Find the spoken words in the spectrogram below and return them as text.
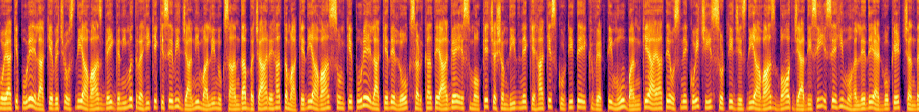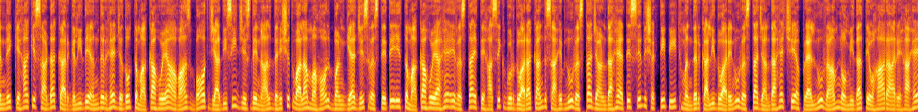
ਹੋਇਆ ਕਿ ਪੂਰੇ ਇਲਾਕੇ ਵਿੱਚ ਉਸ ਦੀ ਆਵਾਜ਼ ਗਈ ਗਨੀਮਤ ਰਹੀ ਕਿ ਕਿਸੇ ਵੀ ਜਾਨੀ ਮਾਲੀ ਨੁਕਸਾਨ ਦਾ ਬਚਾ ਰਿਹਾ ਧਮਾਕੇ ਦੀ ਆਵਾਜ਼ ਸੁਣ ਕੇ ਪੂਰੇ ਇਲਾਕੇ ਦੇ ਲੋਕ ਸੜਕਾਂ ਤੇ ਆ ਗਏ। ਇਸ ਮੌਕੇ ਚਸ਼ਮਦੀਦ ਨੇ ਕਿਹਾ ਕਿ ਸਕੂਟੀ ਤੇ ਇੱਕ ਵਿਅਕਤੀ ਮੂੰਹ ਬਨ ਕੇ ਆਇਆ ਤੇ ਉਸਨੇ ਕੋਈ ਚੀਜ਼ ਸੁੱਟੀ ਜਿਸ ਦੀ ਆਵਾਜ਼ ਬਹੁਤ ਜ਼ਿਆਦੀ ਸੀ। ਇਸੇ ਹੀ ਮੁਹੱਲੇ ਦੇ ਐਡਵੋਕੇਟ ਚੰਦਨ ਨੇ ਕਿਹਾ ਕਿ ਸਾਡਾ ਘਰ ਗਲੀ ਦੇ ਅੰਦਰ ਹੈ ਜਦੋਂ ਧਮਾਕਾ ਹੋਇਆ ਆਵਾਜ਼ ਬਹੁਤ ਜ਼ਿਆਦੀ ਸੀ ਜਿਸ ਦੇ ਨਾਲ ਦਹਿਸ਼ਤ ਵਾਲਾ ਮਾਹੌਲ ਬਣ ਗਿਆ ਜਿਸ ਰਸਤੇ ਤੇ ਇਹ ਧਮਾਕਾ ਹੋਇਆ ਹੈ। ਇਹ ਰਸਤਾ ਇਤਿਹਾਸਿਕ ਗੁਰਦੁਆਰਾ ਕੰਧ ਸਾਹਿਬ ਨੂੰ ਰਸਤਾ ਜਾਣਦਾ ਹੈ ਅਤੇ ਸਿੱਧ ਸ਼ਕਤੀ ਪੀਠ ਮੰਦਰ ਕਾਲੀ ਦੁਆਰੇ ਨੂੰ ਰਸਤਾ ਜਾਂਦਾ ਹੈ। 6 ਅਪ੍ਰੈਲ ਨੂੰ ਰਾਮਨੌਮੀ ਦਾ ਤਿਉਹਾਰ ਆ ਰਿਹਾ ਹੈ।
